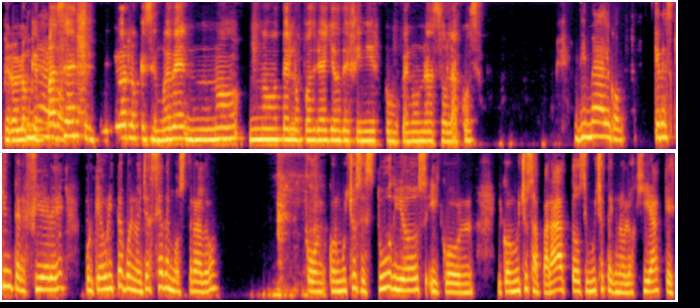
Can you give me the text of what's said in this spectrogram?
Pero lo que pasa en tu interior, lo que se mueve, no, no te lo podría yo definir como en una sola cosa. Dime algo, ¿crees que interfiere? Porque ahorita, bueno, ya se ha demostrado con, muchos estudios y con, y con muchos aparatos y mucha tecnología, que,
